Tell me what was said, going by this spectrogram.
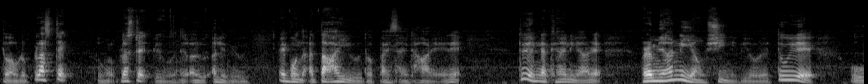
သူကဟိုပလတ်စတစ်ဟိုပလတ်စတစ်တွေကိုအဲ့လိုအဲ့လိုမျိုးအဲ့ပုံစံအသားကြီးကိုသူပိုင်ဆိုင်ထားတယ်တဲ့သူ့ရဲ့နှက်ခမ်းတွေရတဲ့ဗရမ ्या နေအောင်ရှိနေပြီးတော့တဲ့သူ့ရဲ့ဟို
